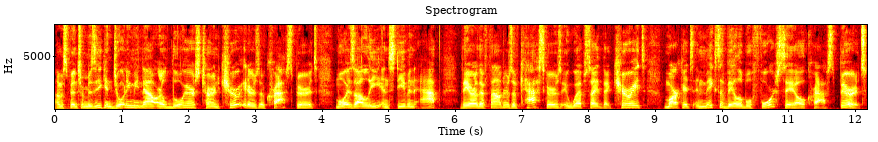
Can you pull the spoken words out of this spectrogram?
I'm Spencer Mazyck, and joining me now are lawyers turned curators of craft spirits, Moiz Ali and Steven Abt. They are the founders of Caskers, a website that curates, markets, and makes available for sale craft spirits.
